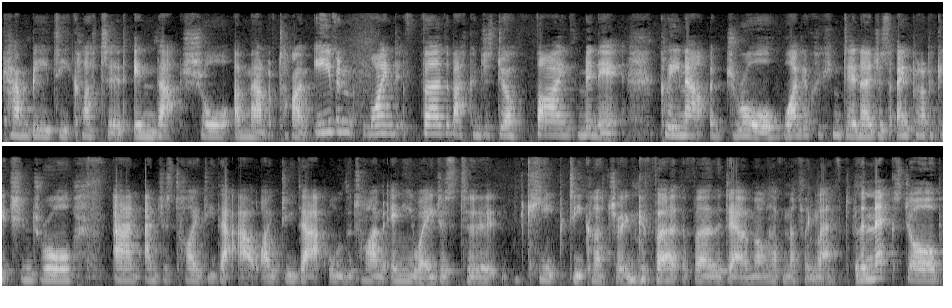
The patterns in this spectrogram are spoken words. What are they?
can be decluttered in that short amount of time. Even wind it further back and just do a five minute clean out a drawer while you're cooking dinner, just open up a kitchen drawer and, and just tidy that out. I do that all the time anyway, just to keep decluttering further, further down, I'll have nothing left. The next job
